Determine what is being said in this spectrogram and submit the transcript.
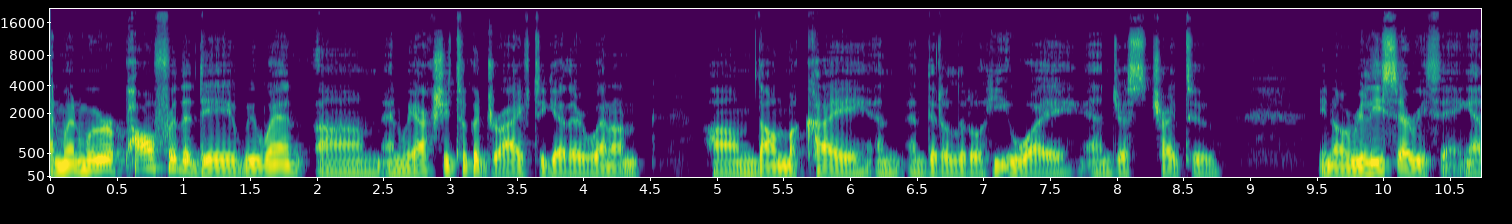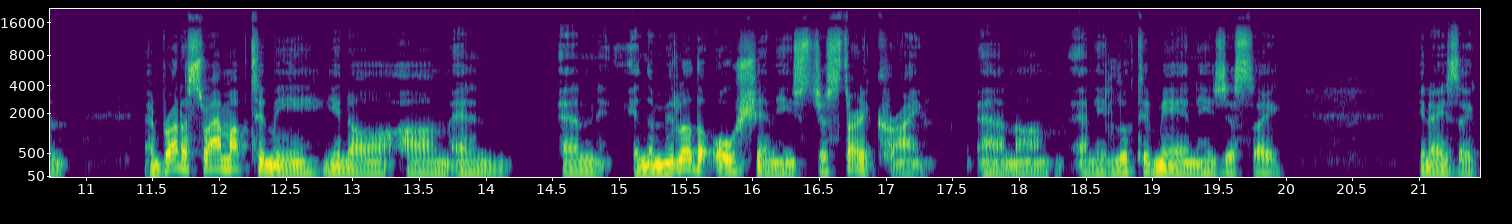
and when we were Pau for the day, we went um, and we actually took a drive together, went on um, down Makai and, and did a little hi'uwai and just tried to, you know, release everything. And and brother swam up to me, you know, um, and and in the middle of the ocean, he just started crying, and um, and he looked at me and he's just like, you know, he's like,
